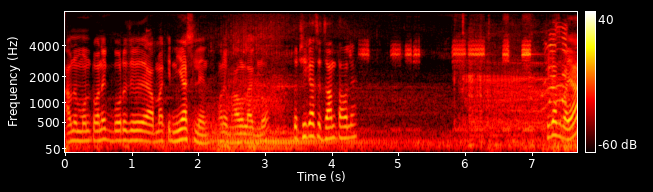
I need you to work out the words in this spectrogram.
আপনার মনটা অনেক বড় যে আমাকে নিয়ে আসলেন অনেক ভালো লাগল। তো ঠিক আছে যান তাহলে। ঠিক আছে ভাইয়া?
